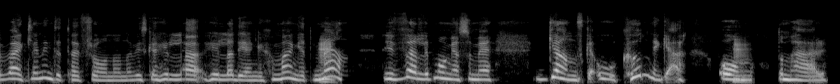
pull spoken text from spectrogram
verkligen inte ta ifrån någon och vi ska hylla, hylla det engagemanget. Mm. Men det är väldigt många som är ganska okunniga om mm. de här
